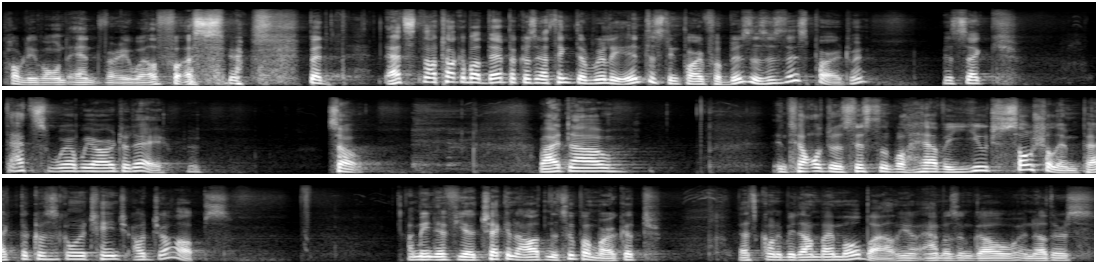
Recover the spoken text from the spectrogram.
probably won't end very well for us. but Let's not talk about that because I think the really interesting part for business is this part, right? It's like that's where we are today. So, right now, intelligent assistants will have a huge social impact because it's going to change our jobs. I mean, if you're checking out in the supermarket, that's going to be done by mobile, you know, Amazon Go and others.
